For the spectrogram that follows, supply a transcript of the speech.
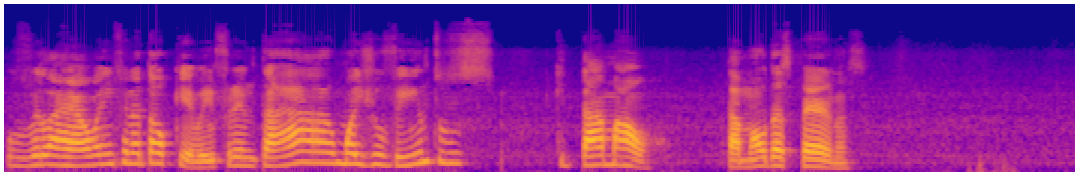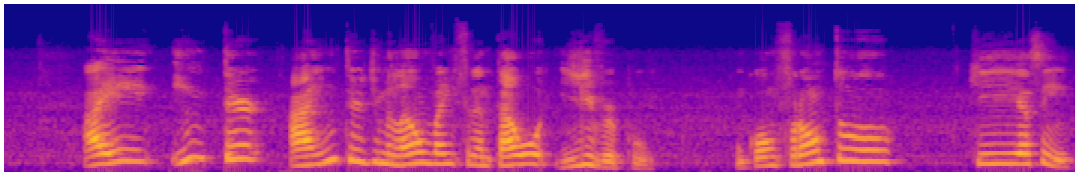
o Vila Real vai enfrentar o quê? Vai enfrentar uma Juventus que tá mal. Tá mal das pernas. Aí Inter, a Inter de Milão vai enfrentar o Liverpool. Um confronto que assim,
